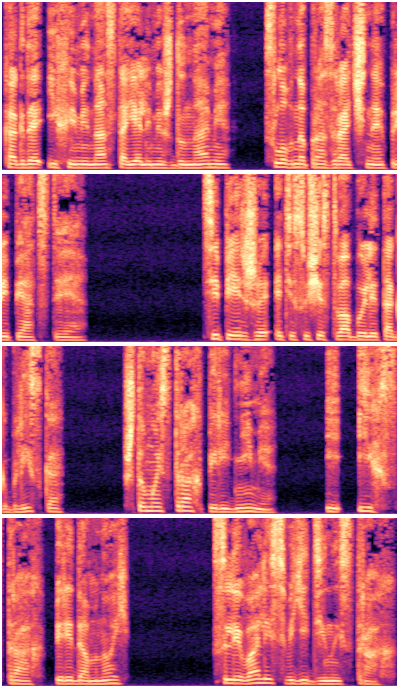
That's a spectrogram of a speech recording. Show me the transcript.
когда их имена стояли между нами, словно прозрачное препятствие. Теперь же эти существа были так близко, что мой страх перед ними и их страх передо мной сливались в единый страх.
